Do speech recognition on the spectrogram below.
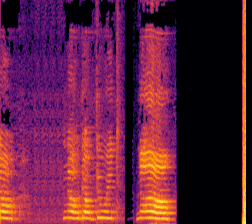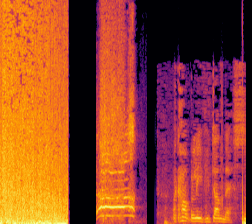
No. No, don't do it. No. I can't believe you've done this.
